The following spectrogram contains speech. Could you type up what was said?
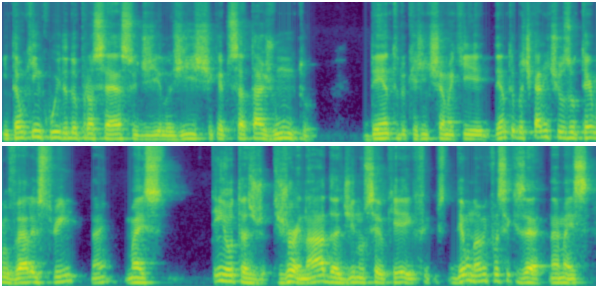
Então, quem cuida do processo de logística precisa estar junto dentro do que a gente chama aqui, dentro do Boticário a gente usa o termo value stream, né? Mas tem outras jornada de não sei o que, dê o um nome que você quiser, né? Mas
